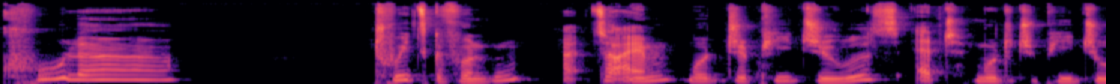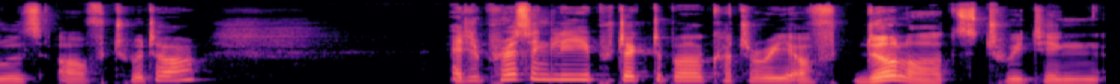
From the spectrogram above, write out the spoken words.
coole Tweets gefunden. Äh, zu einem MotoGP Jules, at MotoGP Jules auf Twitter. A depressingly predictable coterie of dullards tweeting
